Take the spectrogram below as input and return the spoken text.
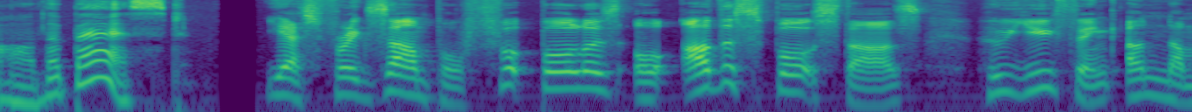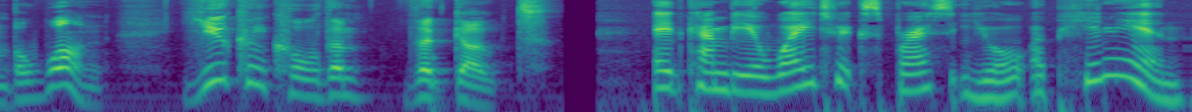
are the best. Yes, for example, footballers or other sports stars who you think are number one. You can call them the GOAT. It can be a way to express your opinion.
